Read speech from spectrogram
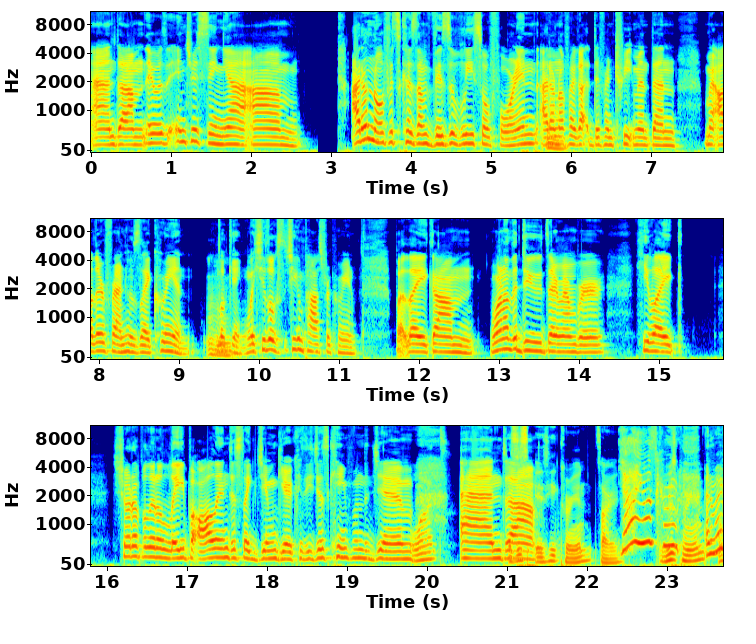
And um, it was interesting, yeah. Um, I don't know if it's because I'm visibly so foreign. I don't know if I got different treatment than my other friend who's like Korean looking. Like she looks, she can pass for Korean. But like um, one of the dudes I remember, he like showed up a little late, but all in just like gym gear because he just came from the gym. What? And Is, this, is he Korean? Sorry. yeah, he was He was Korean. Korean. And my Oh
